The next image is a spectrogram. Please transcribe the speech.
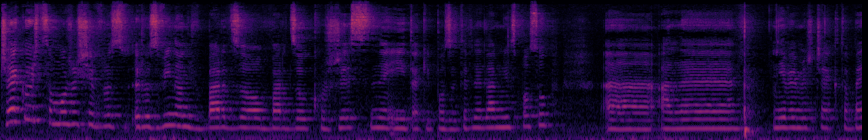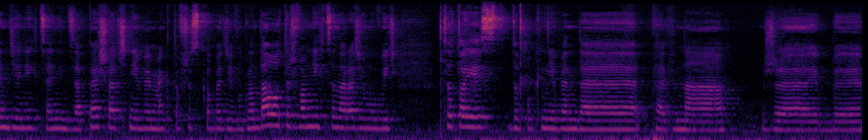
czegoś, co może się roz, rozwinąć w bardzo, bardzo korzystny i taki pozytywny dla mnie sposób, ale nie wiem jeszcze jak to będzie, nie chcę nic zapeszać, nie wiem jak to wszystko będzie wyglądało, też Wam nie chcę na razie mówić, co to jest, dopóki nie będę pewna, że jakby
